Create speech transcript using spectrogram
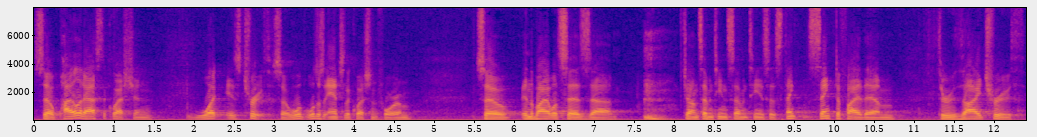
So Pilate asked the question, "What is truth?" So we'll, we'll just answer the question for him. So in the Bible it says, uh, John 17, 17, it says, Sanctify them through thy truth,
